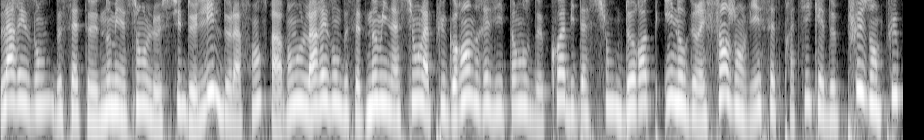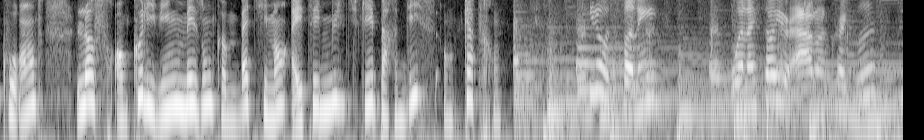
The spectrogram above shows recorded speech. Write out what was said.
La raison de cette nomination, le sud de l'île de la France, pardon, la raison de cette nomination, la plus grande résidence de cohabitation d'Europe inaugurée fin janvier. Cette pratique est de plus en plus courante. L'offre en co-living, maison comme bâtiment, a été multipliée par 10 en 4 ans. You know what's funny? When I saw your ad on Craigslist,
